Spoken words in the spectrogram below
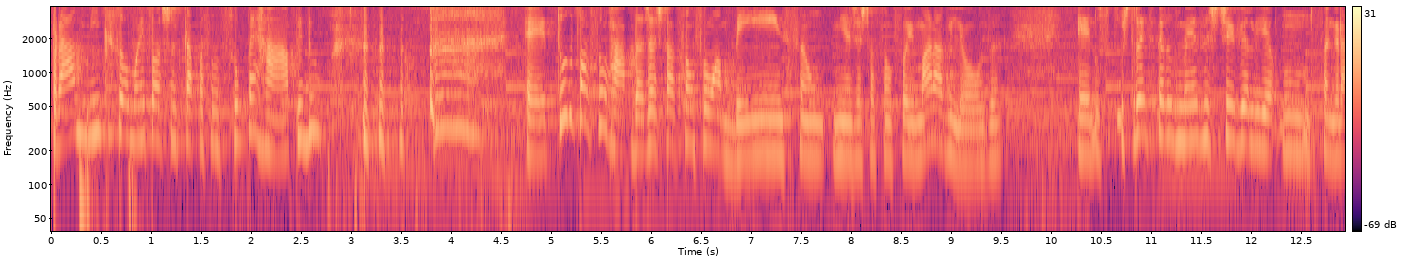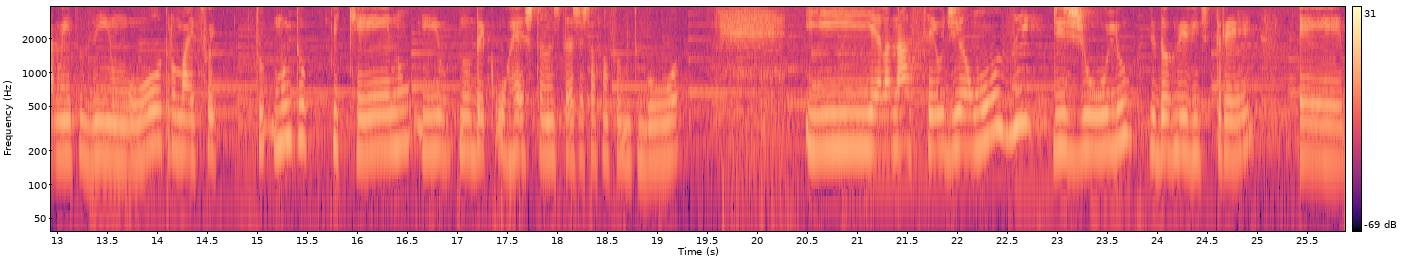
Pra mim, que sou mãe, tô achando que tá passando super rápido. é, tudo passou rápido. A gestação foi uma benção, minha gestação foi maravilhosa. É, nos, nos três primeiros meses tive ali um sangramentozinho ou outro, mas foi muito pequeno e no, o restante da gestação foi muito boa. E ela nasceu dia 11 de julho de 2023. É,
